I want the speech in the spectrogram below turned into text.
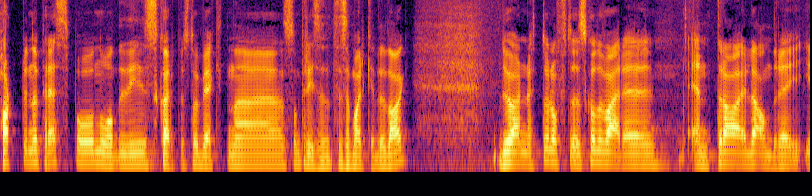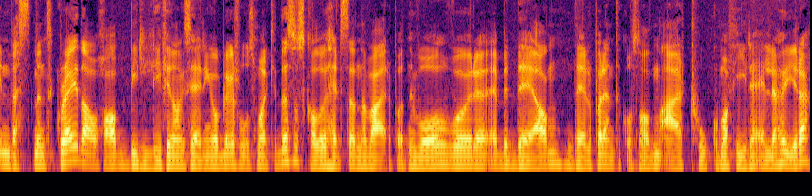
hardt under press på noen av de skarpeste objektene som prises til markedet i dag. Du er nødt til ofte, Skal du være Entra eller andre investment grade da, og ha billig finansiering i obligasjonsmarkedet, så skal du helst denne være på et nivå hvor EBD-en, del på rentekostnaden, er 2,4 eller høyere.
